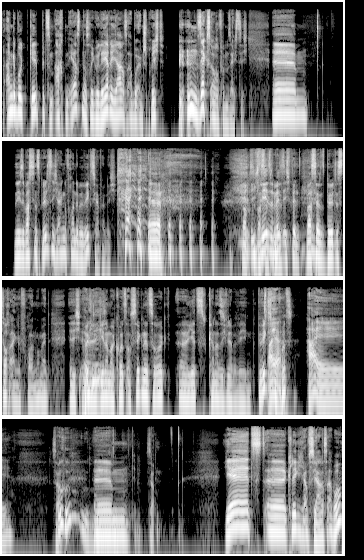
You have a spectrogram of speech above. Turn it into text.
Angebot gilt bis zum 8.1. Das reguläre Jahresabo entspricht 6,65 Euro. Ähm, nee, Sebastians Bild ist nicht eingefroren, der bewegt sich einfach nicht. äh, doch, Ich lese mit, ist- ich bin. Sebastians Bild ist doch eingefroren. Moment. Ich äh, gehe nochmal kurz auf Signal zurück. Äh, jetzt kann er sich wieder bewegen. Bewegt sich Ah mal ja. kurz. Hi. So. Ähm, so. Jetzt äh, klicke ich aufs Jahresabo.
